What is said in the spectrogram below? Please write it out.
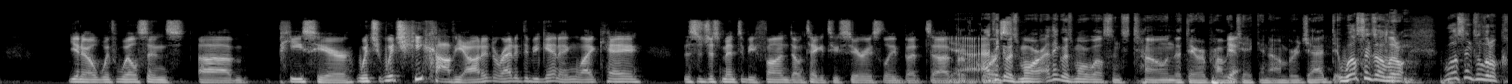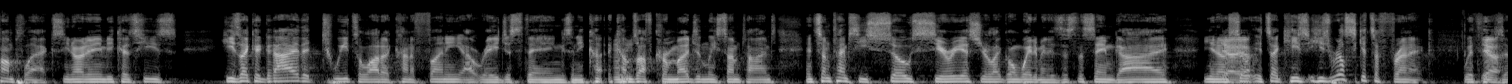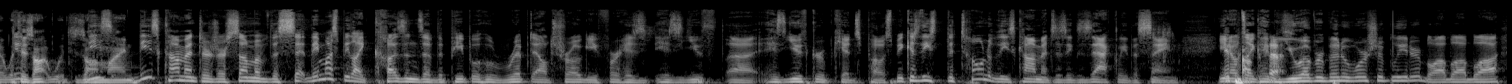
you know, with Wilson's um, piece here, which which he caveated right at the beginning, like, hey, this is just meant to be fun. Don't take it too seriously. But, uh, yeah, but I think it was more. I think it was more Wilson's tone that they were probably yeah. taking umbrage at. Wilson's a little. Wilson's a little complex. You know what I mean? Because he's he's like a guy that tweets a lot of kind of funny, outrageous things, and he co- mm-hmm. comes off curmudgeonly sometimes. And sometimes he's so serious, you're like going, "Wait a minute, is this the same guy?" You know. Yeah, so it's like he's he's real schizophrenic with yeah. his uh, with Dude, his on, with his these, online. These commenters are some of the they must be like cousins of the people who ripped Al Trogi for his his youth uh, his youth group kids post because these the tone of these comments is exactly the same. You know, it's like, have you ever been a worship leader? Blah blah blah.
